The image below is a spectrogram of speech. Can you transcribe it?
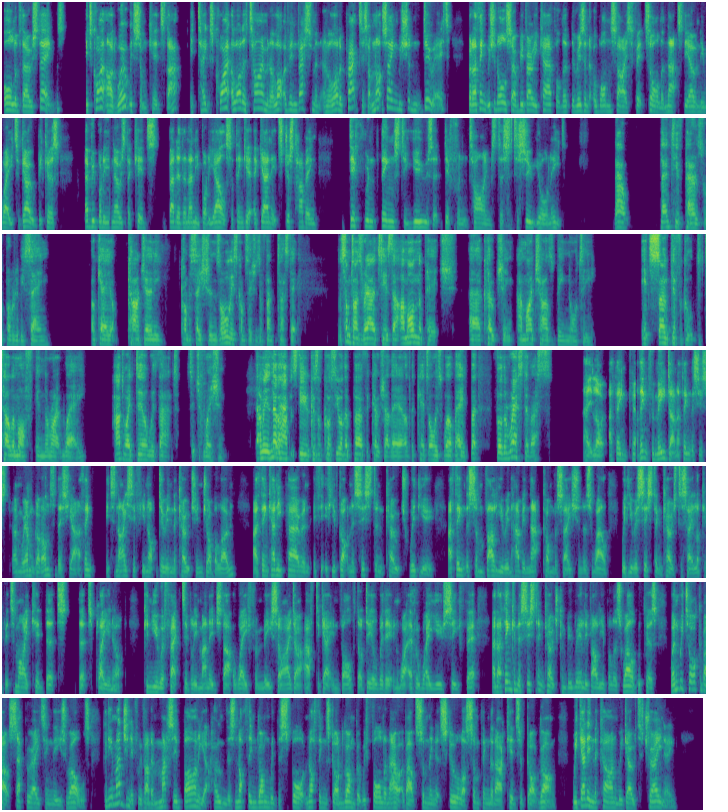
all of those things. It's quite hard work with some kids that it takes quite a lot of time and a lot of investment and a lot of practice. I'm not saying we shouldn't do it, but I think we should also be very careful that there isn't a one size fits all and that's the only way to go because everybody knows the kids better than anybody else. I think it again, it's just having different things to use at different times to, to suit your needs. Now, plenty of parents will probably be saying, okay, car journey conversations, all these conversations are fantastic. But sometimes the reality is that I'm on the pitch uh, coaching and my child's being naughty. It's so difficult to tell them off in the right way. How do I deal with that situation? I mean, it never happens to you because, of course, you're the perfect coach out there. The kids always well behaved, but for the rest of us, hey, look, I think I think for me, Dan, I think this is, and we haven't got onto this yet. I think it's nice if you're not doing the coaching job alone. I think any parent, if if you've got an assistant coach with you, I think there's some value in having that conversation as well with your assistant coach to say, look, if it's my kid that's that's playing up, can you effectively manage that away from me so I don't have to get involved or deal with it in whatever way you see fit? And I think an assistant coach can be really valuable as well because when we talk about separating these roles, could you imagine if we've had a massive Barney at home? There's nothing wrong with the sport, nothing's gone wrong, but we've fallen out about something at school or something that our kids have got wrong. We get in the car and we go to training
